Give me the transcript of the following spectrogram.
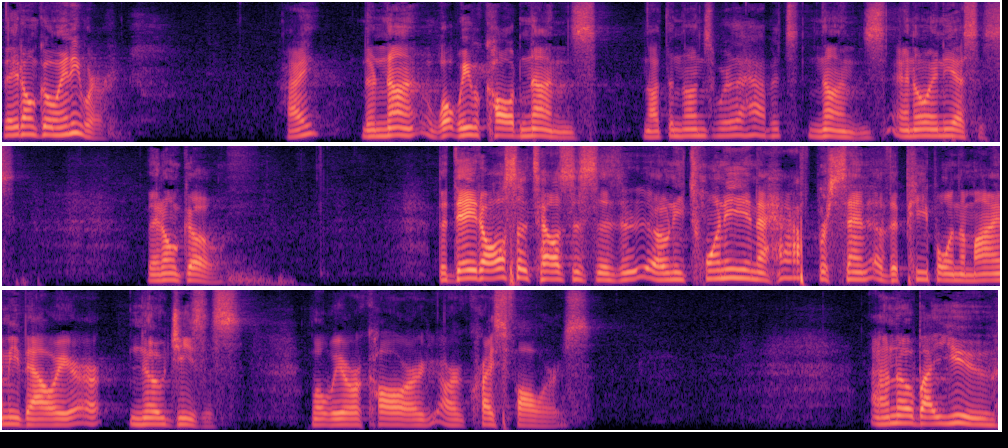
they don't go anywhere right? They're nun, what we would call nones. Not the nuns wear the habits, nones, N O N E S. They don't go. The data also tells us that only 20.5% of the people in the Miami Valley are, know Jesus, what we would call our, our Christ followers. I don't know about you,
